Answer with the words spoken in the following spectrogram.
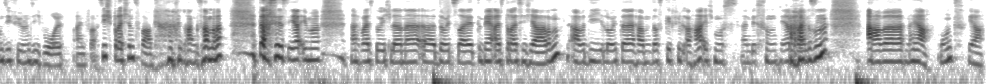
und sie fühlen sich wohl einfach. Sie sprechen zwar langsamer, das ist ja immer, ach, weißt du, ich lerne äh, Deutsch seit mehr als 30 Jahren, aber die Leute haben das Gefühl, aha, ich muss ein bisschen ja, bremsen. Aber naja, und ja,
